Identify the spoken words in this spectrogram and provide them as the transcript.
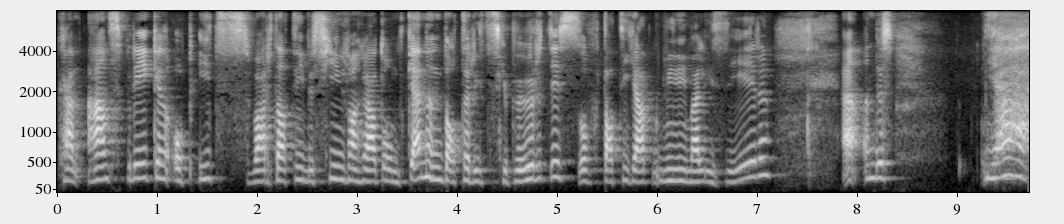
gaan aanspreken op iets waar dat die misschien van gaat ontkennen dat er iets gebeurd is, of dat die gaat minimaliseren. En dus, ja,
